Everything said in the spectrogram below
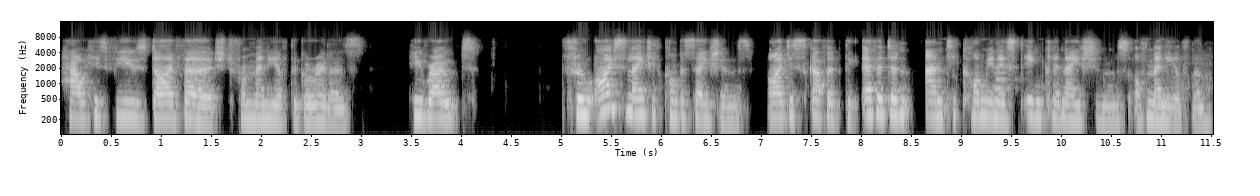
how his views diverged from many of the guerrillas. He wrote, through isolated conversations, I discovered the evident anti communist inclinations of many of them.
